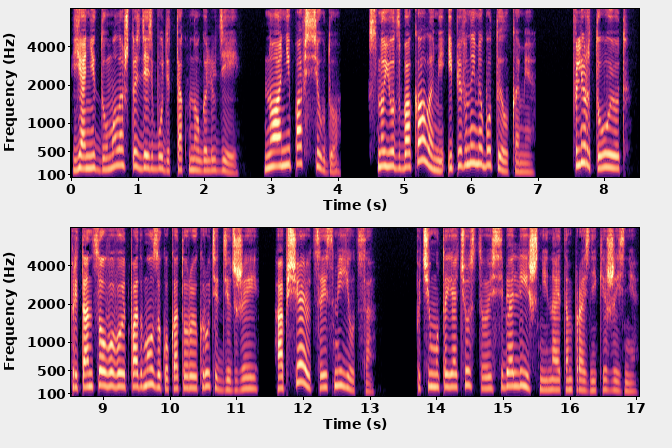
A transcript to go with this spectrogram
Я не думала, что здесь будет так много людей, но они повсюду. Снуют с бокалами и пивными бутылками. Флиртуют, пританцовывают под музыку, которую крутит диджей, общаются и смеются. Почему-то я чувствую себя лишней на этом празднике жизни.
